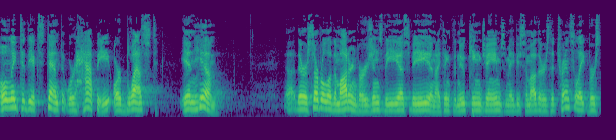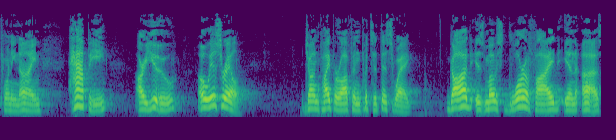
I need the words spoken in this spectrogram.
only to the extent that we're happy or blessed in Him. Uh, there are several of the modern versions, the ESV and I think the New King James, maybe some others, that translate verse 29 Happy are you, O Israel. John Piper often puts it this way God is most glorified in us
